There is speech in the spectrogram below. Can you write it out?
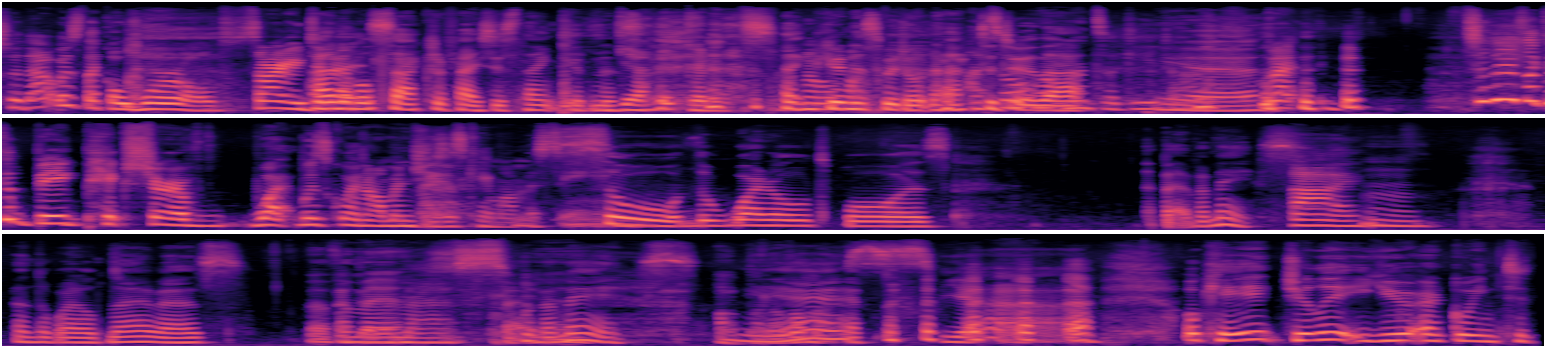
So that was like a world. Sorry, did animal I... sacrifices. Thank goodness. Yeah, thank goodness. thank goodness we don't have to do that. Yeah. But so there's like a big picture of what was going on when Jesus came on the scene. So the world was a bit of a mess. Aye. Mm. And the world now is Bit of a, a mess. Bit of a mess. A bit of a mess. Yeah. okay, Julie, you are going to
